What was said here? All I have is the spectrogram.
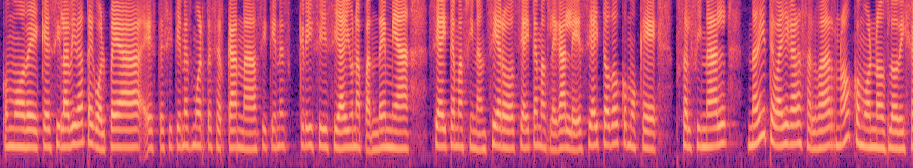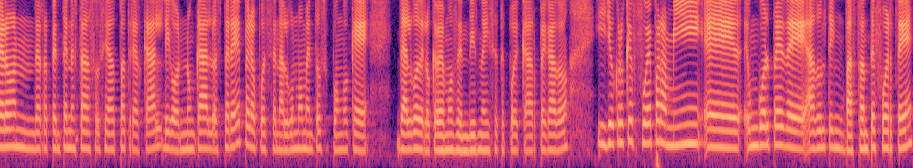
como de que si la vida te golpea, este, si tienes muerte cercana, si tienes crisis, si hay una pandemia, si hay temas financieros, si hay temas legales, si hay todo como que, pues al final nadie te va a llegar a salvar, ¿no? Como nos lo dijeron de repente en esta sociedad patriarcal, digo, nunca lo esperé, pero pues en algún momento supongo que de algo de lo que vemos en Disney se te puede quedar pegado. Y yo creo que fue para mí eh, un golpe de adulting bastante fuerte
